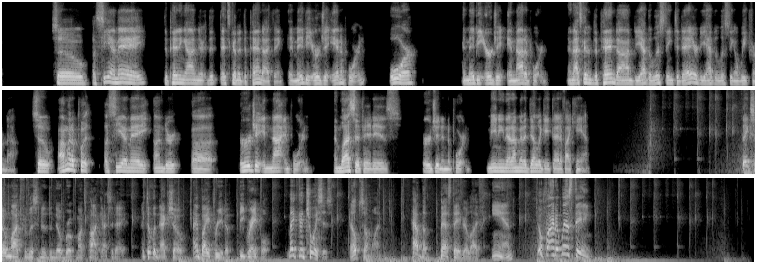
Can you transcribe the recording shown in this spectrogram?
So a CMA, depending on your, it's going to depend. I think it may be urgent and important, or it may be urgent and not important. And that's going to depend on do you have the listing today or do you have the listing a week from now? So I'm going to put a CMA under uh, urgent and not important, unless if it is urgent and important, meaning that I'm going to delegate that if I can. Thanks so much for listening to the No Broke Months podcast today. Until the next show, I invite for you to be grateful, make good choices, help someone, have the best day of your life, and go find a listing.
